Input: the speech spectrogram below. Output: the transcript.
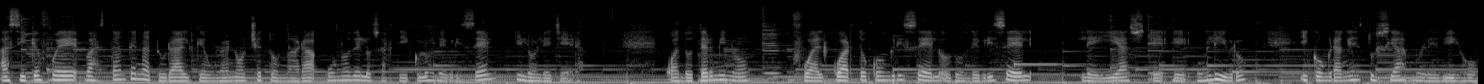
Así que fue bastante natural que una noche tomara uno de los artículos de Grisel y lo leyera. Cuando terminó, fue al cuarto con Grisel o donde Grisel leía eh, eh, un libro y con gran entusiasmo le dijo,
